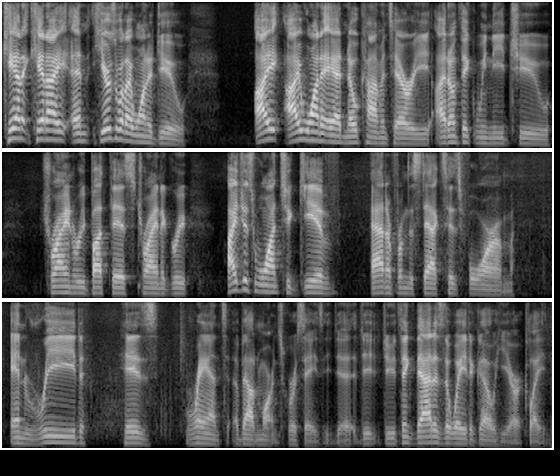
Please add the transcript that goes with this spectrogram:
Can can I and here's what I want to do. I I want to add no commentary. I don't think we need to try and rebut this, try and agree. I just want to give Adam from the Stacks his forum and read his rant about Martin Scorsese. Do, do, do you think that is the way to go here, Clayton?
